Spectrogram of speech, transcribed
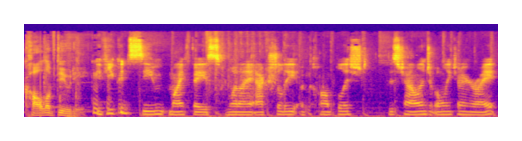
Call of Duty. if you could see my face when I actually accomplished this challenge of only turning right,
